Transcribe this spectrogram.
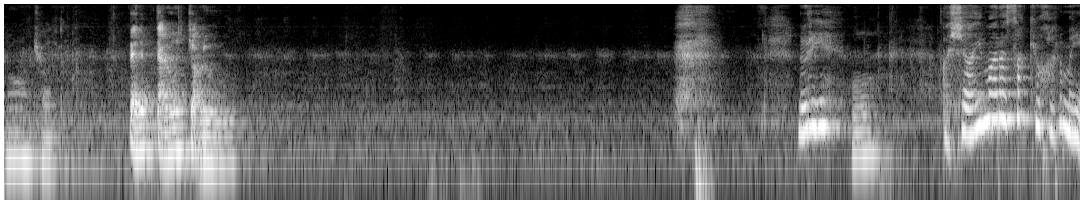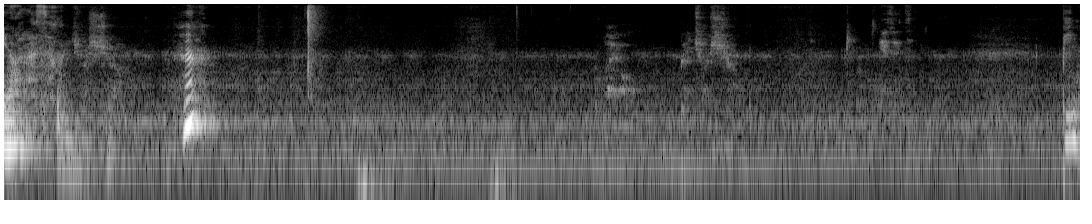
Telefon çaldı. Benim telefon çalıyor. Nuriye Hı? Aşağıyı mı arasak yukarı mı arasak? Ha? Bilmem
